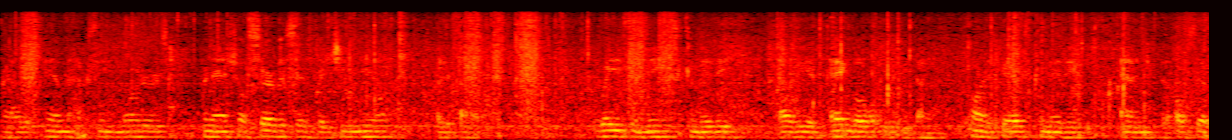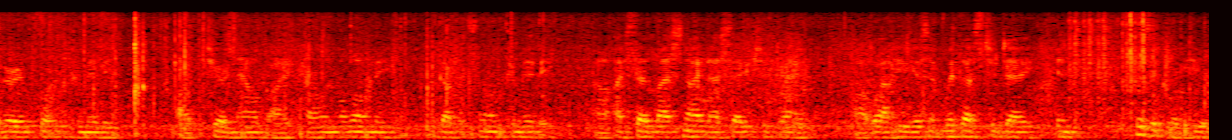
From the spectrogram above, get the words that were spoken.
proud of him, Maxine Waters, Financial Services, Richie Neal, uh, uh, Ways and Means Committee, Eliot Engel, the uh, Foreign Affairs Committee, and also a very important committee uh, chaired now by Carolyn Maloney, the Government Reform Committee. Uh, I said last night, I say today, uh, while he isn't with us today in physically here,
